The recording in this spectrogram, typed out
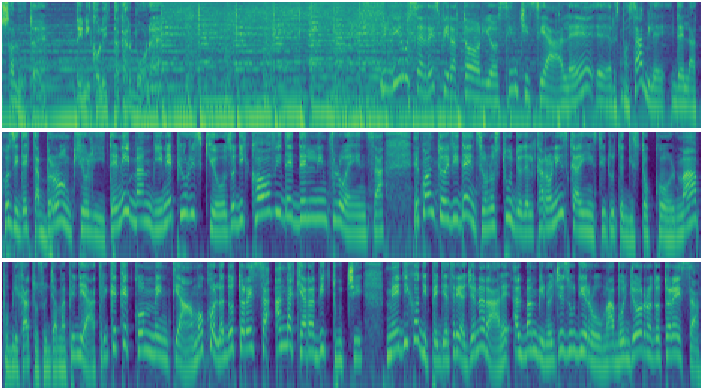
Salute di Nicoletta Carbone. Il virus respiratorio sinciziale, eh, responsabile della cosiddetta bronchiolite, nei bambini è più rischioso di Covid e dell'influenza. E quanto evidenzia uno studio del Karolinska Institute di Stoccolma, pubblicato su Giamma Pediatriche, che commentiamo con la dottoressa Anna Chiara Vittucci, medico di pediatria generale al Bambino Gesù di Roma. Buongiorno dottoressa.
